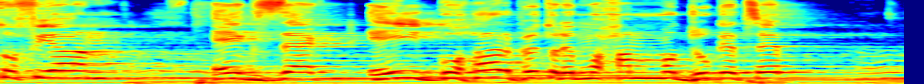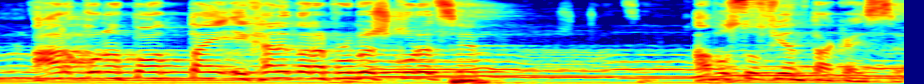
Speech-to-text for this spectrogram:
সুফিয়ান এক্স্যাক্ট এই গুহার ভেতরে মোহাম্মদ ঢুকেছে, আর কোনো পথ নাই, এখানে তারা প্রবেশ করেছে। আবু সুফিয়ান তাকাইছে।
